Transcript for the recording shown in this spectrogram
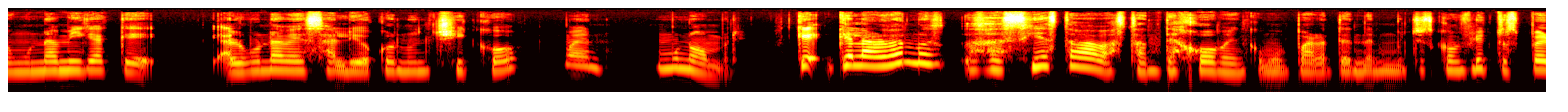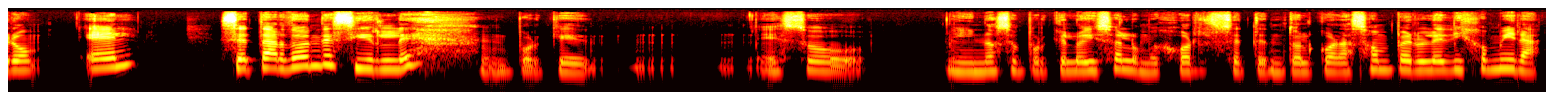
una amiga que alguna vez salió con un chico, bueno, un hombre, que, que la verdad no o sea, sí estaba bastante joven como para tener muchos conflictos, pero él se tardó en decirle, porque eso, y no sé por qué lo hizo, a lo mejor se tentó el corazón, pero le dijo, mira,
